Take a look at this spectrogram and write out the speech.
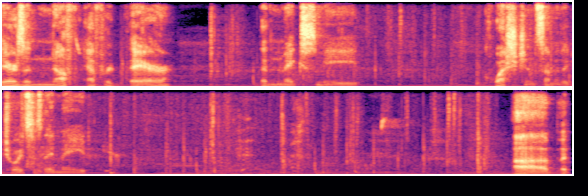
there's enough effort there that makes me question some of the choices they made. Uh, but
